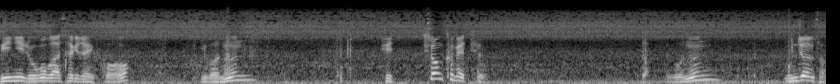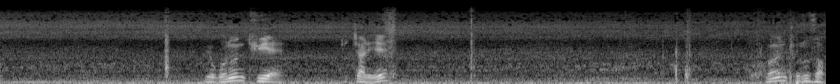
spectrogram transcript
미니 로고가 새겨져 있고, 이거는 뒤 트렁크 매트. 이거는 운전석. 요거는 뒤에, 뒷자리. 이건 조수석.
